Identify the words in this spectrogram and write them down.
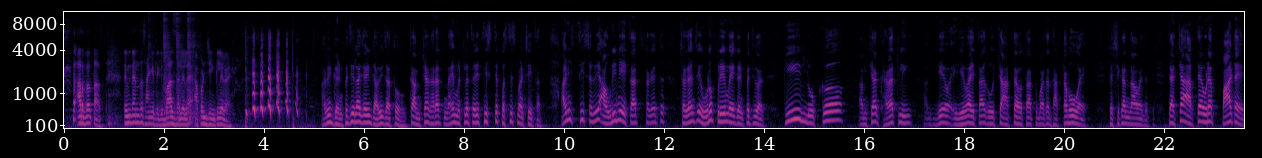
अर्धा तास. तर मी त्यानंतर सांगितलं की बास झालेला आहे. आपण जिंकलेलो आहे. आम्ही गणपतीला ज्यावेळी गावी जातो तर आमच्या घरात नाही म्हटलं तरी तीस ते पस्तीस माणसं येतात. आणि ती सगळी आवडीने येतात. सगळ्यांचं सगळ्यांचं एवढं प्रेम आहे गणपतीवर की लोक आमच्या घरातली जे जेव्हा येतात रोजच्या आरत्या होतात. तो माझा धाकटा भाऊ आहे. शशिकांत नाव आहे त्याचे. त्याच्या आरत्या एवढ्या पाठ आहेत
